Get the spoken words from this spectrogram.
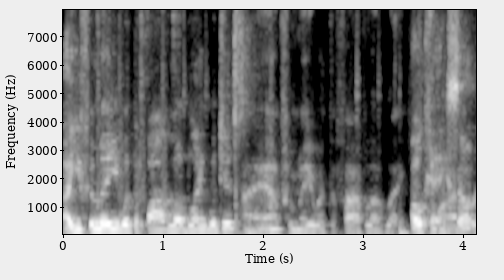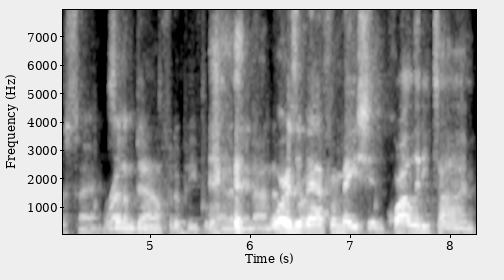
Are you familiar with the five love languages? I am familiar with the five love languages. Okay, 100%. so run so, them down for the people, man. words of affirmation, quality time,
